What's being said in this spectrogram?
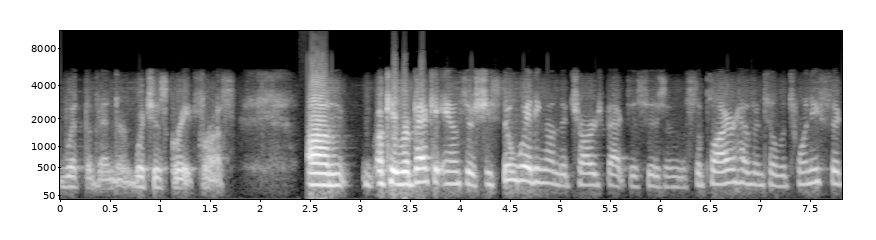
with the vendor, which is great for us. Um, okay, Rebecca answers. She's still waiting on the chargeback decision. The supplier has until the 26th,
